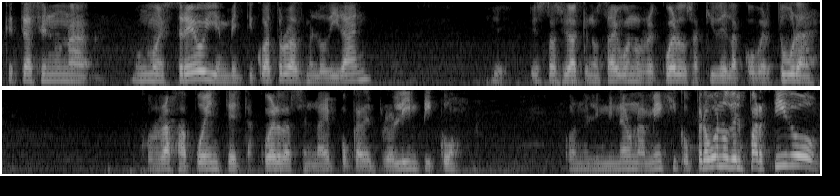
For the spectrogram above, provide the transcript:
que te hacen una un muestreo y en 24 horas me lo dirán. Esta ciudad que nos trae buenos recuerdos aquí de la cobertura con Rafa Puente, ¿te acuerdas? En la época del preolímpico, cuando eliminaron a México. Pero bueno, del partido,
